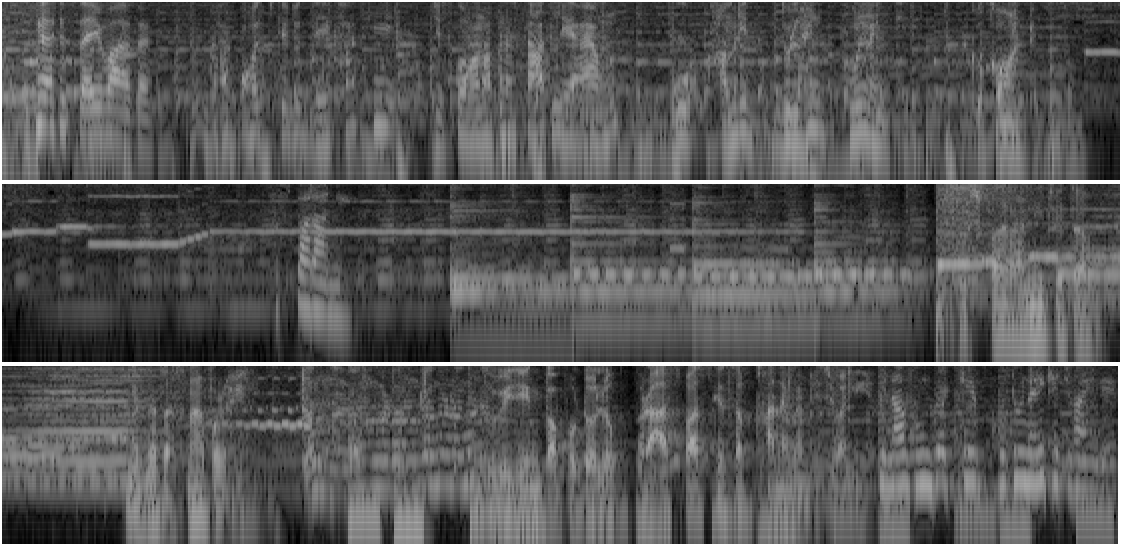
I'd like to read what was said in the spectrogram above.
सही बात है। घर पहुँच के जो देखा कि जिसको हम अपने साथ ले आया हूँ वो हमारी दुल्हन फूल नहीं थी। को कौन? पुष्पा रानी पुष्पा रानी पे तब नज़र रखना पड़े। दुबी जी इनका फ़ोटो लो। और आसपास के सब थाने में भिजवाइए। बिना घूंघट के फ़ोटो नहीं खिंचवाएँगे।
